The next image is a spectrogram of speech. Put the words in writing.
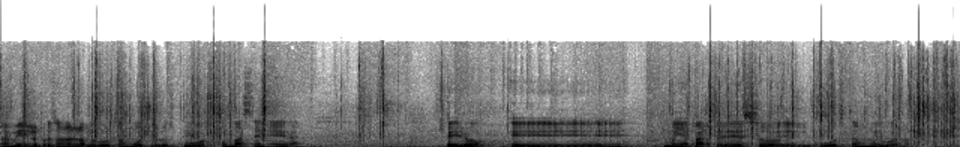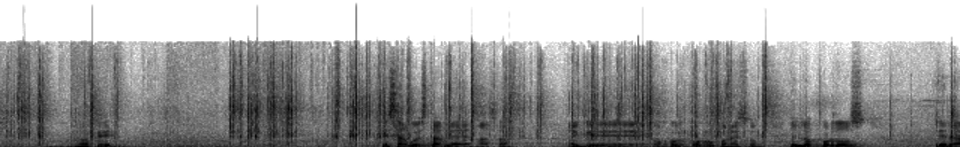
A mí en lo personal no me gustan mucho los cubos con base negra. Pero, eh, muy aparte de eso, el cubo está muy bueno. Ok. Es algo estable además, ¿eh? hay que, ojo, ojo con eso. El 2x2 era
